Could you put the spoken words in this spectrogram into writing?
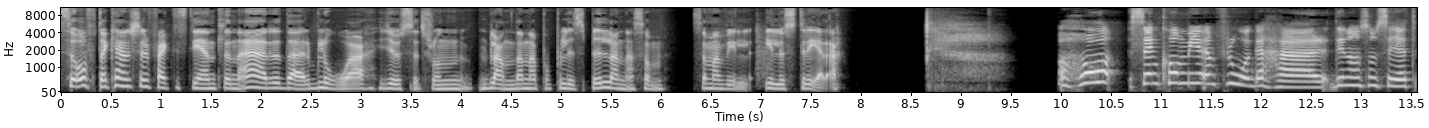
så ofta kanske det faktiskt egentligen är det där blåa ljuset från blandarna på polisbilarna som, som man vill illustrera. Jaha, sen kommer ju en fråga här. Det är någon som säger att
